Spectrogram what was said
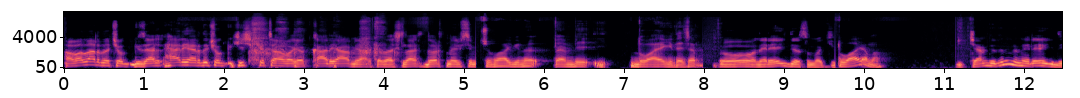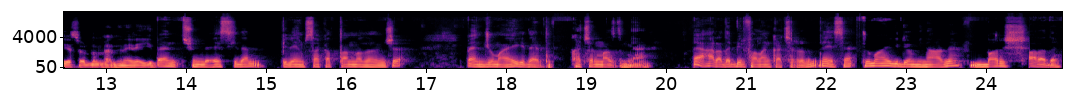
Havalar da çok güzel. Her yerde çok hiç kötü hava yok. Kar yağmıyor arkadaşlar. Dört mevsim. Cuma günü ben bir duaya gideceğim. Oo nereye gidiyorsun bakayım? Duaya mı? Gideceğim dedin mi nereye gidiyor sordum ben de nereye gidiyor. Ben şimdi eskiden bileğim sakatlanmadan önce ben Cuma'ya giderdim. Kaçırmazdım yani. Ve arada bir falan kaçırırdım. Neyse Cuma'ya gidiyorum yine abi. Barış aradı.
